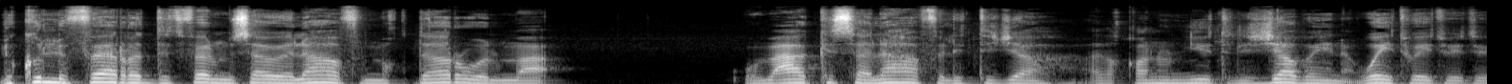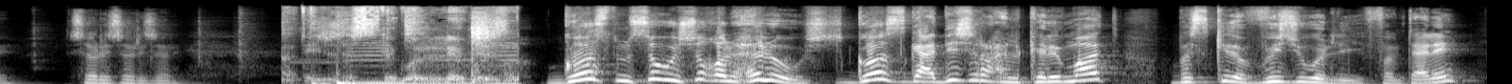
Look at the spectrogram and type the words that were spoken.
لكل فعل ردة فعل مساوية لها في المقدار والمع ومعاكسة لها في الاتجاه. هذا قانون نيوتن الإجابة هنا. wait wait wait wait. sorry sorry sorry لا تجلس تقول لي business جوست مسوي شغل حلو. جوست قاعد يشرح الكلمات بس كذا visually فهمت علي؟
